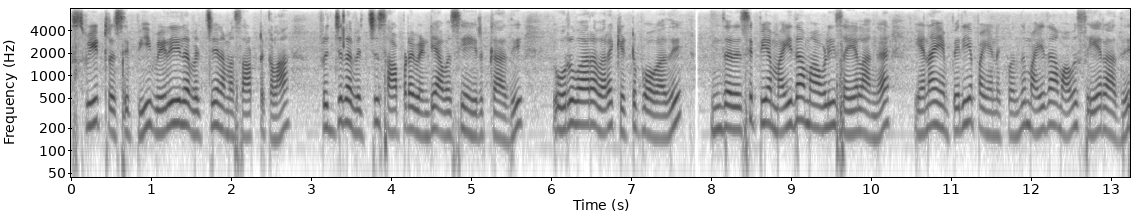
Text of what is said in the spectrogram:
ஸ்வீட் ரெசிபி வெளியில் வச்சு நம்ம சாப்பிட்டுக்கலாம். ஃப்ரிட்ஜில் வச்சு சாப்பிட வேண்டிய அவசியம் இருக்காது. ஒரு வாரம் வரை கெட்டு போகாது. இந்த ரெசிப்பியை மைதா மாவுலேயும் செய்யலாங்க. ஏன்னா என் பெரிய பையனுக்கு வந்து மைதா மாவு சேராது.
